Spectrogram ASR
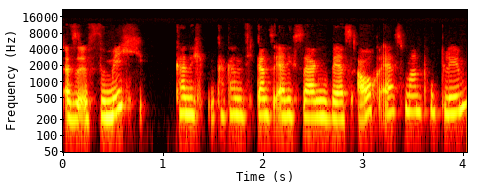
also für mich kann ich, kann ich ganz ehrlich sagen, wäre es auch erstmal ein Problem.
